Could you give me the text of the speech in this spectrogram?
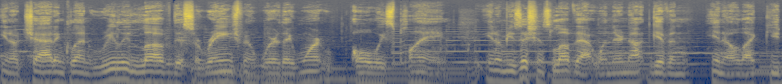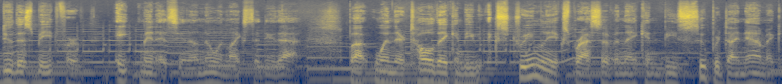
you know Chad and Glenn really loved this arrangement where they weren't always playing. You know, musicians love that when they're not given, you know, like you do this beat for eight minutes. You know, no one likes to do that. But when they're told they can be extremely expressive and they can be super dynamic,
